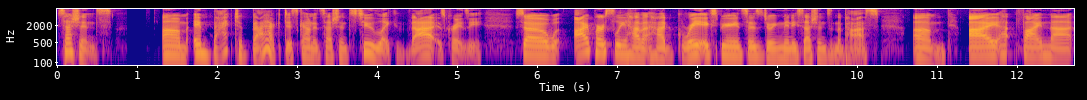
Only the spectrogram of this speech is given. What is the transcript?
sessions um, and back to back discounted sessions too. Like that is crazy. So I personally haven't had great experiences doing mini sessions in the past. Um, I find that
